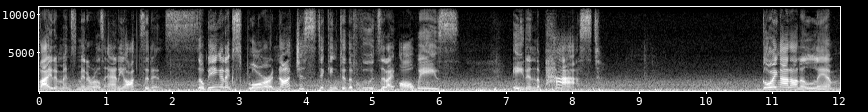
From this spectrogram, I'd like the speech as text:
vitamins, minerals, antioxidants. So being an explorer, not just sticking to the foods that I always ate in the past, going out on a limb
